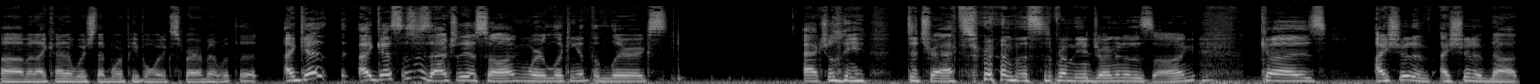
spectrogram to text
Um, and I kind of wish that more people would experiment with it. I guess I guess this is actually a song where looking at the lyrics actually detracts from this from the enjoyment of the song because I should have I should have not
